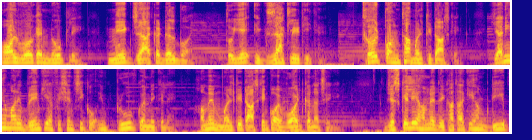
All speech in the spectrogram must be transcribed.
all work and no play make Jack a dull boy तो ये एग्जैक्टली exactly ठीक है। थर्ड पॉइंट था मल्टीटास्किंग यानी हमारे ब्रेन की एफिशिएंसी को इम्प्रूव करने के लिए हमें मल्टीटास्किंग को अवॉइड करना चाहिए। जिसके लिए हमने देखा था कि हम डीप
